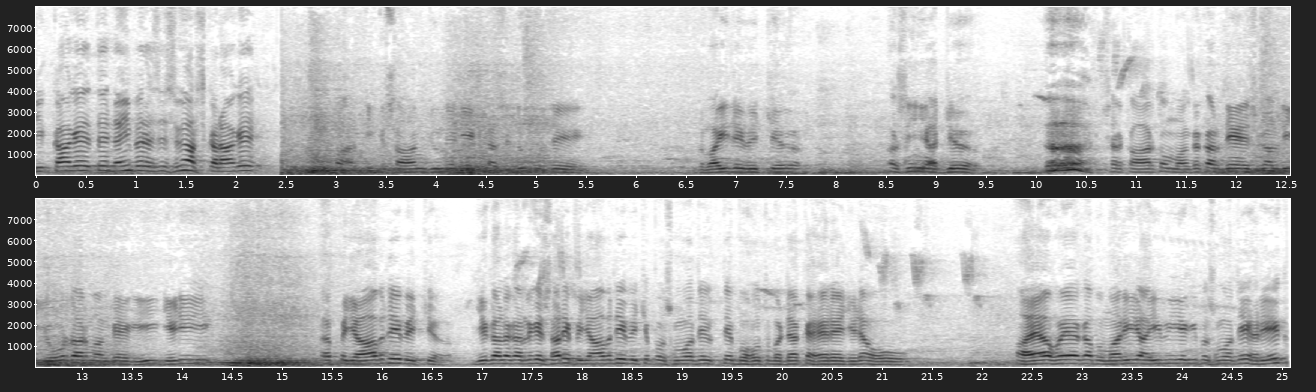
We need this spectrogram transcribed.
ਡਿੱਕਾਂਗੇ ਤੇ ਨਹੀਂ ਫਿਰ ਅਸੀਂ ਸੰਘਰਸ਼ ਕਰਾਂਗੇ। ਭਾਰਤੀ ਕਿਸਾਨ ਯੂਨੀਅਨ ਏਕਤਾ ਸਿੱਧੂਪੁਰ ਦੇ ਗਵਾਹੀ ਦੇ ਵਿੱਚ ਅਸੀਂ ਅੱਜ ਸਰਕਾਰ ਤੋਂ ਮੰਗ ਕਰਦੇ ਹਾਂ, ਇਸ ਗੱਲ ਦੀ ਜ਼ੋਰਦਾਰ ਮੰਗ ਹੈਗੀ, ਜਿਹੜੀ ਪੰਜਾਬ ਦੇ ਵਿੱਚ ਜੇ ਗੱਲ ਕਰ ਲਈਏ ਸਾਰੇ ਪੰਜਾਬ ਦੇ ਵਿੱਚ ਪਸ਼ੂਆਂ ਦੇ ਉੱਤੇ ਬਹੁਤ ਵੱਡਾ ਕਹਿਰ ਹੈ ਜਿਹੜਾ ਉਹ ਆਇਆ ਹੋਇਆ ਹੈਗਾ ਬਿਮਾਰੀ ਆਈ ਵੀ ਹੈਗੀ ਪਸ਼ੂਆਂ ਤੇ। ਹਰੇਕ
